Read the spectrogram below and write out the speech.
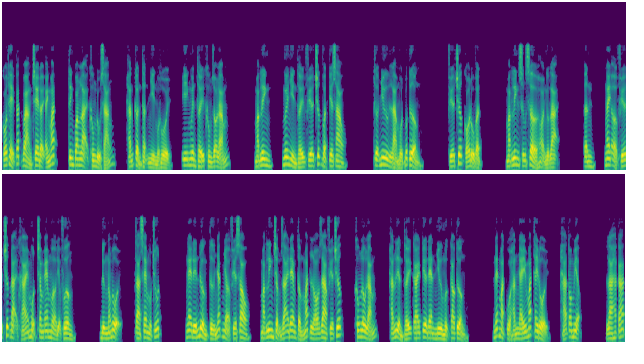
có thể cắt vàng che đậy ánh mắt, tinh quang lại không đủ sáng, hắn cẩn thận nhìn một hồi, y nguyên thấy không rõ lắm. Mạc linh, ngươi nhìn thấy phía trước vật kia sao? T h ư ợ n h ư là một bức tường. Phía trước có đồ vật. Mạc linh xứng sở hỏi ngược lại. Ân, ngay ở phía trước đại khái một trăm m địa phương. Đừng nóng đội ta xem một chút. Nghe đến đường từ nhắc nhở phía sau, mạc linh chậm rãi đem tầm mắt ló ra phía trước, không lâu lắm, hắn liền thấy cái kia đen như mực cao tường. Nét mặt của hắn nháy mắt thay đổi, há to miệng. Là hạt cát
